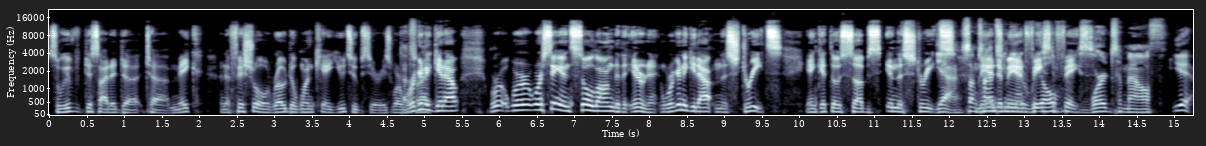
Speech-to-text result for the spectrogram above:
So we've decided to to make an official Road to 1K YouTube series where That's we're going to get out. We're we're we're saying so long to the internet, and we're going to get out in the streets and get those subs in the streets. Yeah, sometimes man to man, face to face. word to mouth. Yeah,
